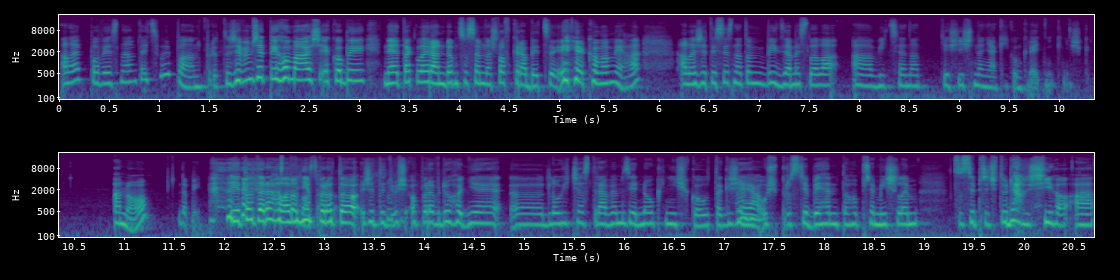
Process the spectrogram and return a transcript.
Ale pověs nám teď svůj plán, protože vím, že ty ho máš jakoby ne takhle random, co jsem našla v krabici, jako mám já, ale že ty jsi na tom víc zamyslela a více těšíš na nějaký konkrétní knížky. Ano, Dobrý. Je to teda hlavně proto, že teď už opravdu hodně uh, dlouhý čas trávím s jednou knížkou, takže uh-huh. já mhm. už prostě během toho přemýšlím, co si přečtu dalšího a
